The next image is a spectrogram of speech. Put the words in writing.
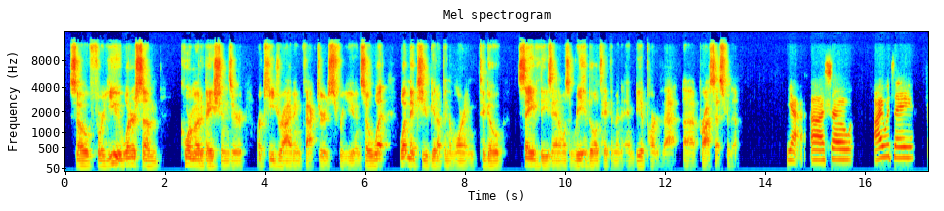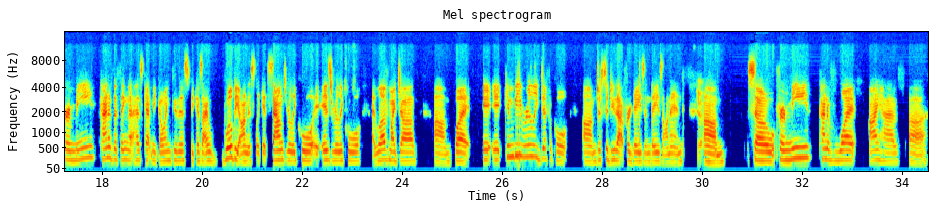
so for you, what are some core motivations or or key driving factors for you? And so what what makes you get up in the morning to go save these animals and rehabilitate them and, and be a part of that uh, process for them? Yeah. Uh, so I would say for me, kind of the thing that has kept me going through this, because I will be honest, like it sounds really cool. It is really cool. I love my job. Um, but it, it can be really difficult um, just to do that for days and days on end. Yeah. Um, so for me, kind of what I have uh,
